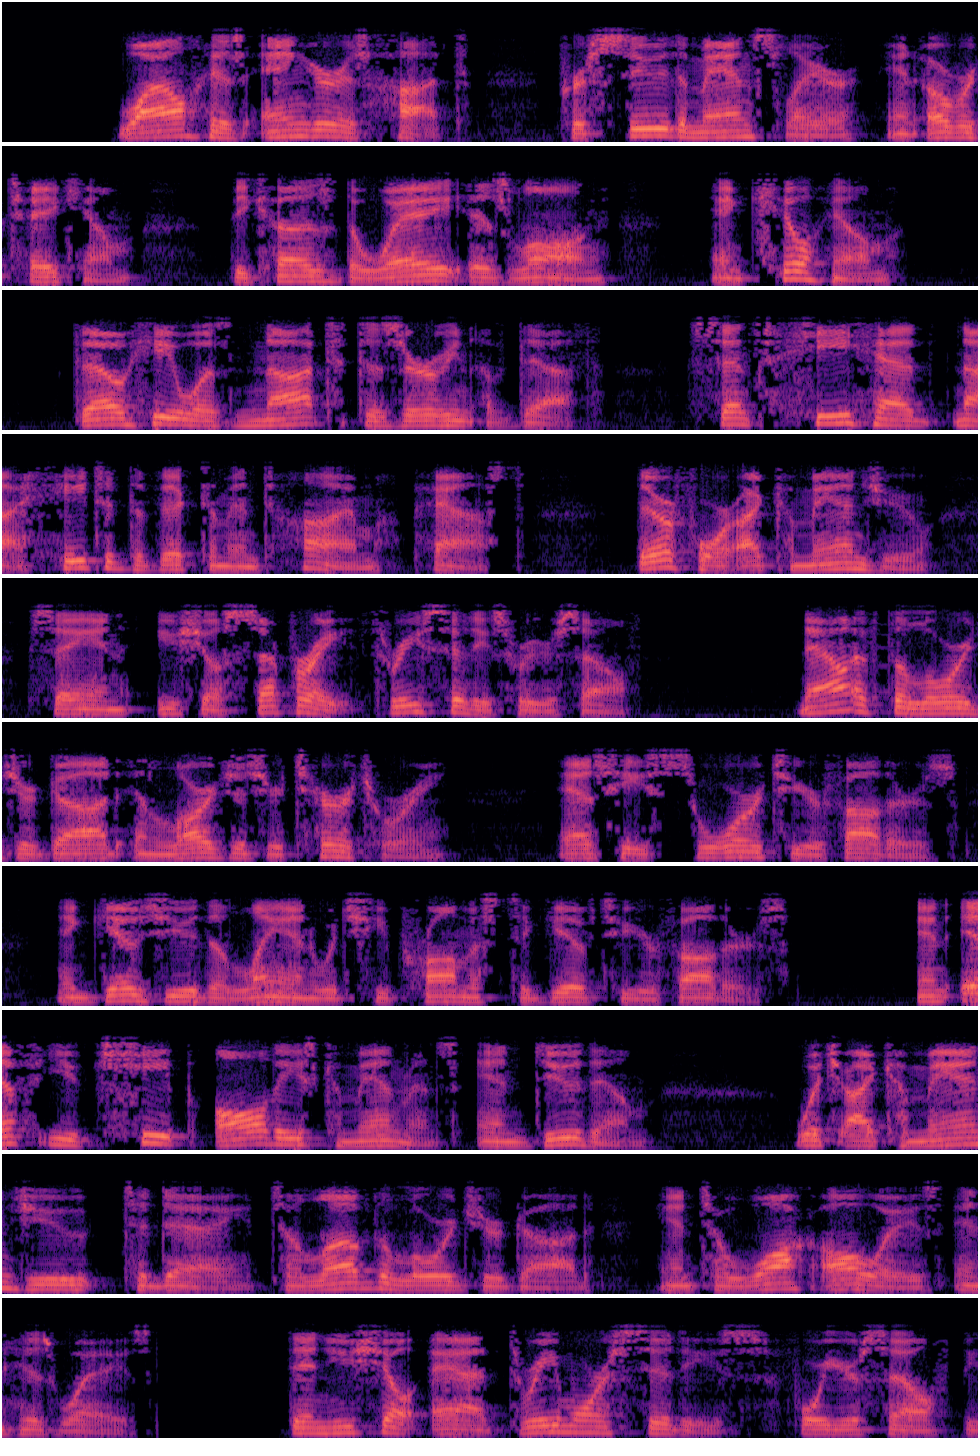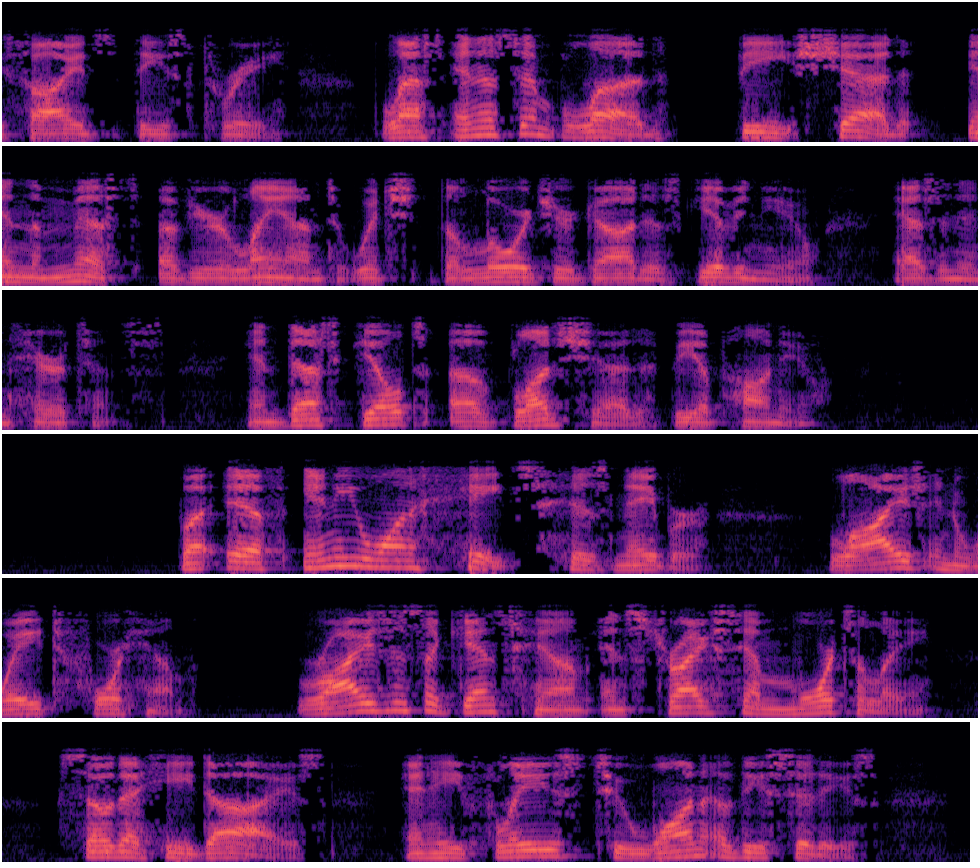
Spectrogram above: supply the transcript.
while his anger is hot, pursue the manslayer and overtake him, because the way is long, and kill him, though he was not deserving of death, since he had not hated the victim in time past. Therefore I command you, saying, You shall separate three cities for yourself. Now if the Lord your God enlarges your territory, as he swore to your fathers, and gives you the land which he promised to give to your fathers, and if you keep all these commandments and do them, which I command you today, to love the Lord your God, and to walk always in his ways, then you shall add three more cities for yourself besides these three, lest innocent blood be shed in the midst of your land which the Lord your God is giving you as an inheritance, and thus guilt of bloodshed be upon you. But if anyone hates his neighbor, lies in wait for him, rises against him, and strikes him mortally, so that he dies, and he flees to one of these cities,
